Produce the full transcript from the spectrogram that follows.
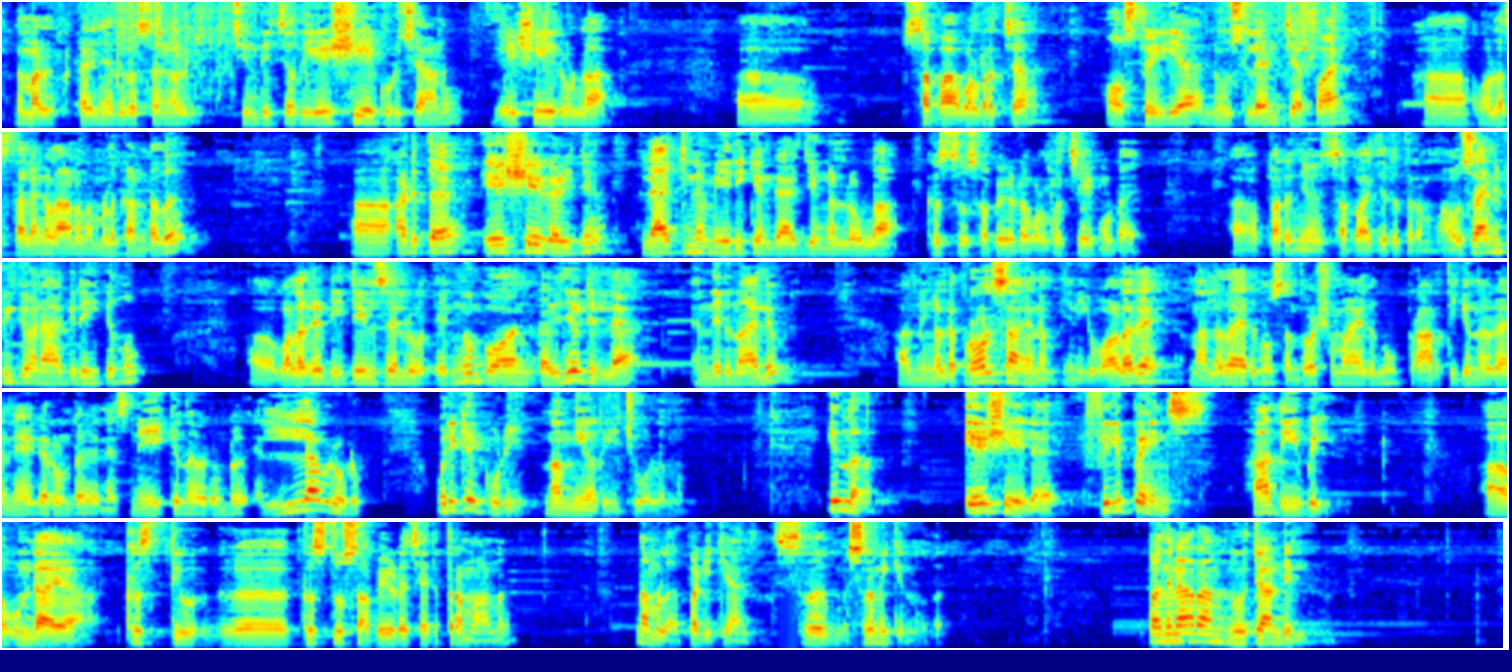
നമ്മൾ കഴിഞ്ഞ ദിവസങ്ങൾ ചിന്തിച്ചത് ഏഷ്യയെക്കുറിച്ചാണ്. ഏഷ്യയിലുള്ള സഭ വളർച്ച ഓസ്ട്രേലിയ ന്യൂസിലാൻഡ് ജപ്പാൻ ഉള്ള സ്ഥലങ്ങളാണ് നമ്മൾ കണ്ടത്. അടുത്ത ഏഷ്യ കഴിഞ്ഞ് ലാറ്റിൻ അമേരിക്കൻ രാജ്യങ്ങളിലുള്ള ക്രിസ്തു സഭയുടെ വളർച്ചയും കൂടെ പറഞ്ഞ് സഭാചരിത്രം അവസാനിപ്പിക്കുവാൻ ആഗ്രഹിക്കുന്നു. വളരെ ഡീറ്റെയിൽസിൽ എങ്ങും പോകാൻ കഴിഞ്ഞിട്ടില്ല. എന്നിരുന്നാലും നിങ്ങളുടെ പ്രോത്സാഹനം എനിക്ക് വളരെ നല്ലതായിരുന്നു സന്തോഷമായിരുന്നു. പ്രാർത്ഥിക്കുന്നവർ അനേകരുണ്ട് എന്നെ സ്നേഹിക്കുന്നവരുണ്ട്. എല്ലാവരോടും ഒരിക്കൽ കൂടി നന്ദി അറിയിച്ചു കൊള്ളുന്നു ഇന്ന് ഏഷ്യയിലെ ഫിലിപ്പൈൻസ് ആ ദ്വീപിൽ ഉണ്ടായ ക്രിസ്തു ക്രിസ്തു സഭയുടെ ചരിത്രമാണ് നമ്മൾ പഠിക്കാൻ ശ്ര- ശ്രമിക്കുന്നത്. പതിനാറാം നൂറ്റാണ്ടിൽ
